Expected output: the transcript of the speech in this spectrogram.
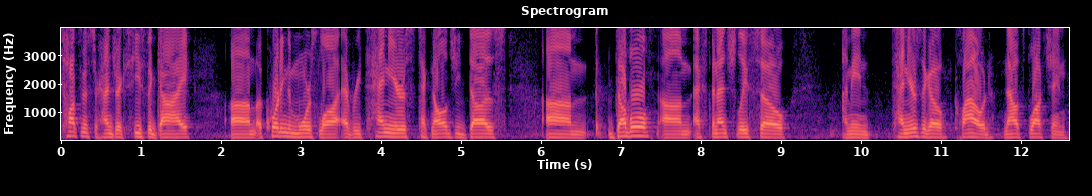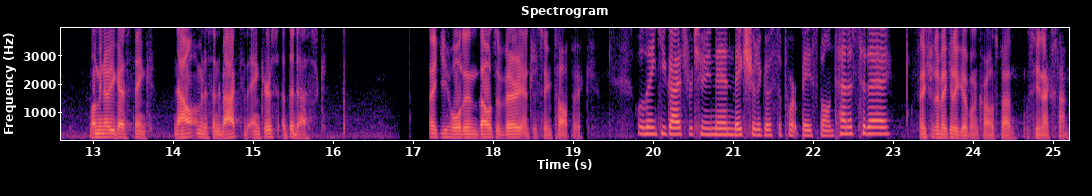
talk to Mr. Hendricks. He's the guy. Um, according to Moore's law, every 10 years, technology does um, double um, exponentially. So, I mean, 10 years ago, cloud, now it's blockchain. Let me know what you guys think. Now I'm going to send it back to the anchors at the desk. Thank you, Holden. That was a very interesting topic. Well, thank you guys for tuning in. Make sure to go support baseball and tennis today. Make sure to make it a good one, Carlsbad. We'll see you next time.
